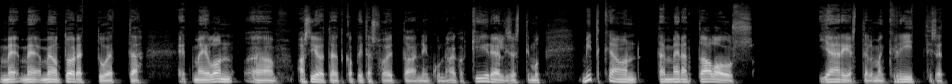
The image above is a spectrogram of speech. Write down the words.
Me, me, me on todettu, että – että meillä on äh, asioita, jotka pitäisi hoitaa niin kuin aika kiireellisesti, mutta mitkä on tämän meidän talousjärjestelmän kriittiset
